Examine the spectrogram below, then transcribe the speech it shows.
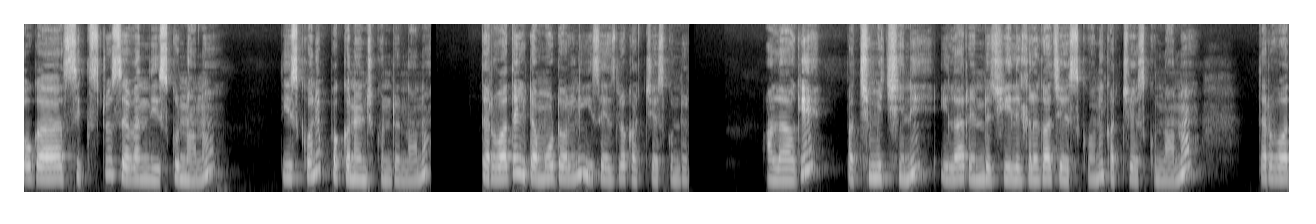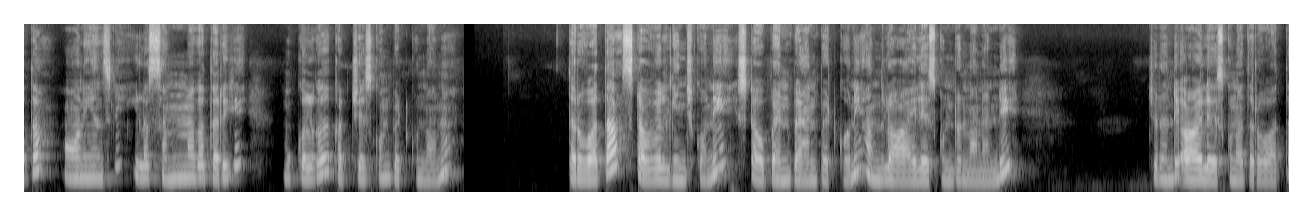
ఒక సిక్స్ టు సెవెన్ తీసుకున్నాను. తీసుకొని పక్కన ఉంచుకుంటున్నాను. తర్వాత ఈ టమోటోల్ని ఈ సైజులో కట్ చేసుకుంటున్నాను. అలాగే పచ్చిమిర్చిని ఇలా రెండు చీలికలుగా చేసుకొని కట్ చేసుకున్నాను. తర్వాత ఆనియన్స్ని ఇలా సన్నగా తరిగి ముక్కలుగా కట్ చేసుకొని పెట్టుకున్నాను. తర్వాత స్టవ్ వెలిగించుకొని స్టవ్ పైన ప్యాన్ పెట్టుకొని అందులో ఆయిల్ వేసుకుంటున్నానండి. చూడండి ఆయిల్ వేసుకున్న తర్వాత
